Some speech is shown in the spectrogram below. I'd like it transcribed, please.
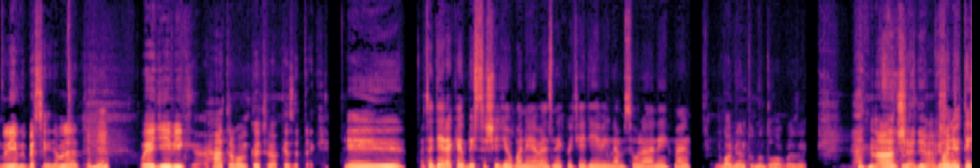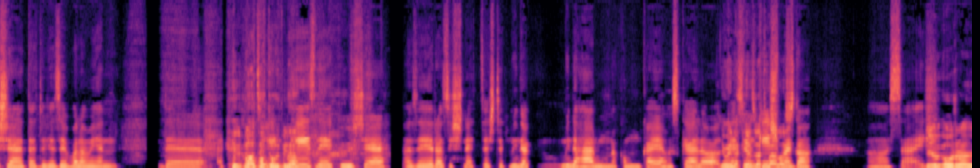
lényeg, hogy beszélni nem lehet. Uh-huh. Vagy egy évig hátra van kötve a kezetek. Ű, hát a gyerekek biztos, hogy jobban élveznék, hogy egy évig nem szólalnék meg. De Barbie nem tudna dolgozni. Hát na, Én hát, se egyébként. Mondjuk ti se, tehát hogy azért valamilyen, de hát Laci tudna. kéz nélkül se, azért az is necces, tehát mind a, mind a hármunknak a munkájához kell a Jó, kezünk kezet is, meg a, a száj is, orra,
